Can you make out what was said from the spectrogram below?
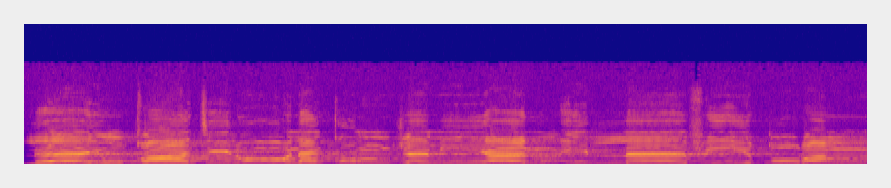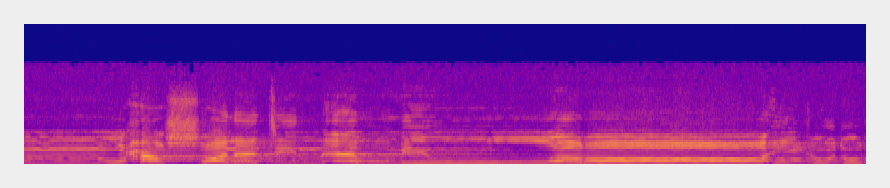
لا يقاتلونكم جميعا إلا في قرى محصنة أو من وراء جدر.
